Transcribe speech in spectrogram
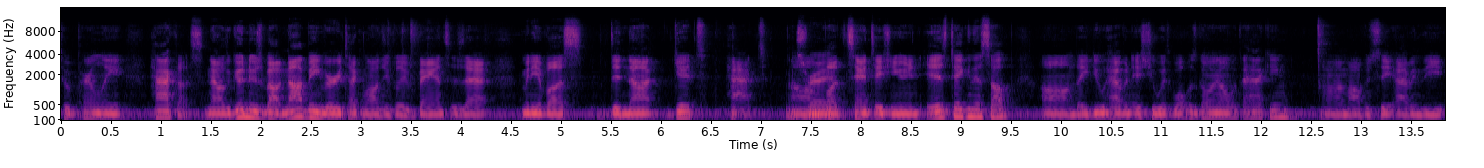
to apparently hack us. Now, the good news about not being very technologically advanced is that many of us did not get hacked. That's Um, right. But the sanitation union is taking this up. Um, they do have an issue with what was going on with the hacking. Um, obviously, having the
